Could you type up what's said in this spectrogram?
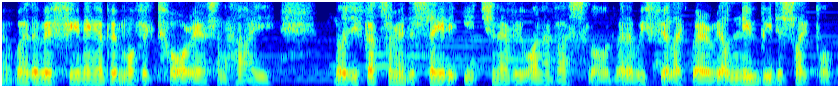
uh, whether we're feeling a bit more victorious and high. Lord, you've got something to say to each and every one of us, Lord, whether we feel like we're a real newbie disciple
